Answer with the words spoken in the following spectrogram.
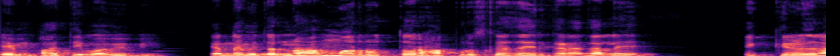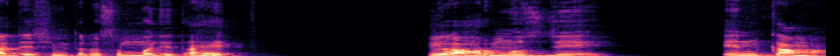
एम फातिमा बीबी त्यांना मित्रांनो हा मरणोत्तर हा पुरस्कार जाहीर करण्यात आला आहे ते केरळ राज्याशी मित्रांनो संबंधित आहेत. शिव हार्मोसजी एन कामा.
